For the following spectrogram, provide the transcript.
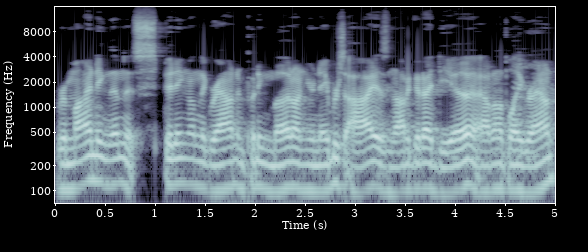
reminding them that spitting on the ground and putting mud on your neighbor's eye is not a good idea out on the playground.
